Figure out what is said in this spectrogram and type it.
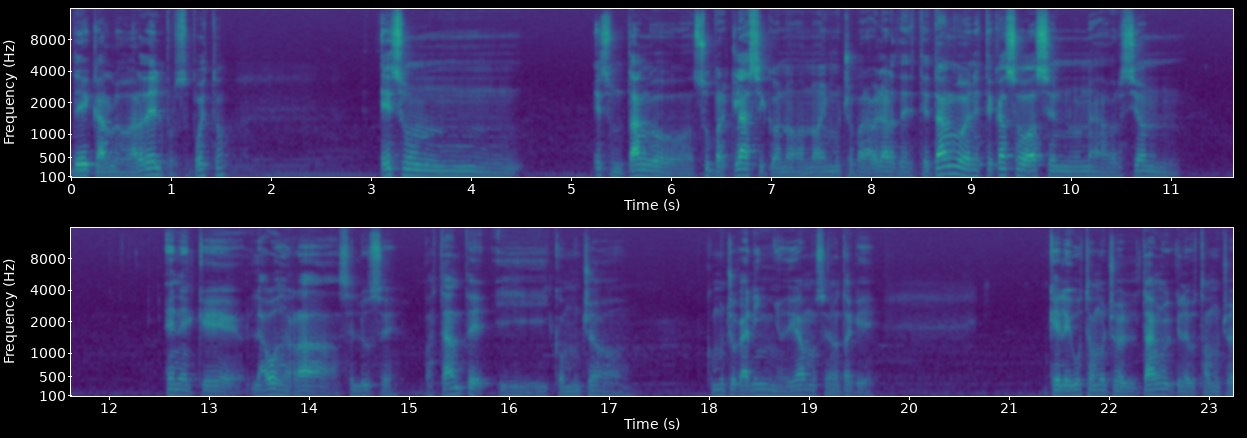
de Carlos Gardel, por supuesto. Es un, es un tango súper clásico, no, no hay mucho para hablar de este tango. En este caso hacen una versión en el que la voz de Rada se luce bastante y, con mucho con mucho cariño, digamos, se nota que, que le gusta mucho el tango y que le gusta mucho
